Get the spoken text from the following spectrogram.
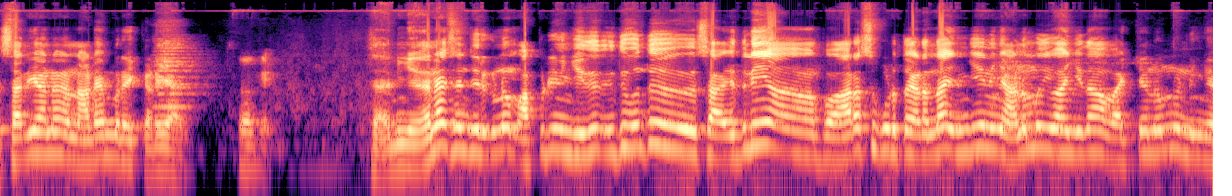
சரியான நடைமுறை கிடையாது. ஓகே. சரி, நீங்க என்ன செஞ்சிருக்கணும்? அப்படி நீங்க இது இது வந்து ச- இதுலயும் இப்போ அரசு கொடுத்த இடம் தான் இங்கேயும் நீங்க அனுமதி வாங்கி தான் வைக்கணும்னு நீங்க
